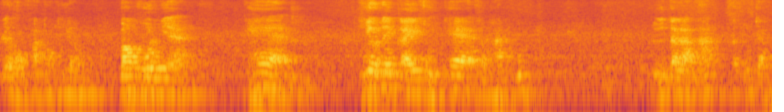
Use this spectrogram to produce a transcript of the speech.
เรื่องของการท่องเที่ยว บางคนเนี่ยแค่เที่ยวได้ไกลสุดแค่สะพานพุทธหรือตลาดนัดจตุจักร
